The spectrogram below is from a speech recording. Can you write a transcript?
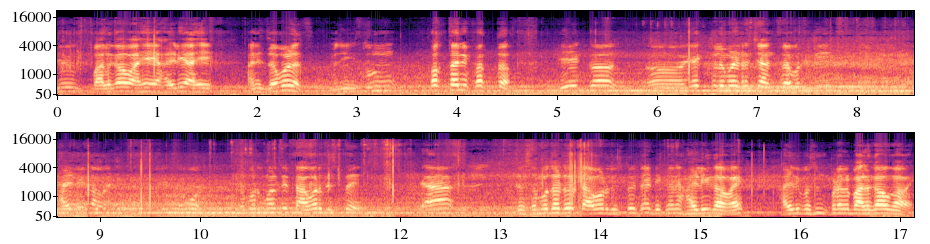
जे बालगाव आहे हळ्ळी आहे आणि जवळच म्हणजे इथून फक्त आणि फक्त एक एक किलोमीटरच्या अंतरावरती हळदी गाव आहे. म्हणजे समोर समोर मला ते टावर दिसतंय. त्या जो समुद्राचा जो टावर दिसतोय त्या ठिकाणी हळदी गाव आहे. हळदीपासून पडायला बालगाव गाव आहे.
